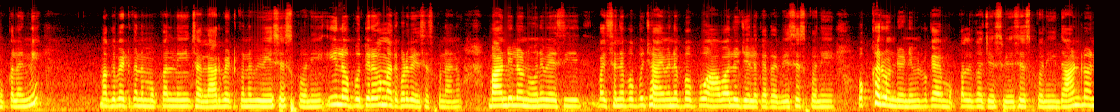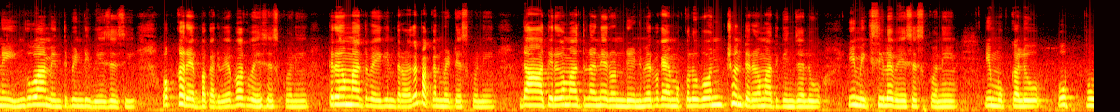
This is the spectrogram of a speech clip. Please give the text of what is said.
ముక్కలన్నీ మగ్గబెట్టుకున్న ముక్కల్ని చల్లారబెట్టుకున్నవి వేసేసుకొని ఈలోపు తిరగమత కూడా వేసేసుకున్నాను. బాండీలో నూనె వేసి పచ్చనపప్పు చాయమినపప్పు ఆవాలు జీలకర్ర వేసేసుకొని ఒక్క రెండు ఎండుమిరపకాయ ముక్కలుగా చేసి వేసేసుకొని దాంట్లోనే ఇంగువ మెంతిపిండి వేసేసి ఒక్క రెబ్బ కరివేపాకు వేసేసుకొని తిరగమాత వేగిన తర్వాత పక్కన పెట్టేసుకొని దా తిరగమాతలోనే రెండు మిరపకాయ ముక్కలు కొంచెం తిరగమాత గింజలు ఈ మిక్సీలో వేసేసుకొని ఈ ముక్కలు ఉప్పు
